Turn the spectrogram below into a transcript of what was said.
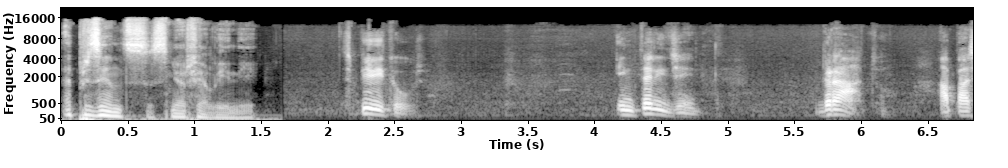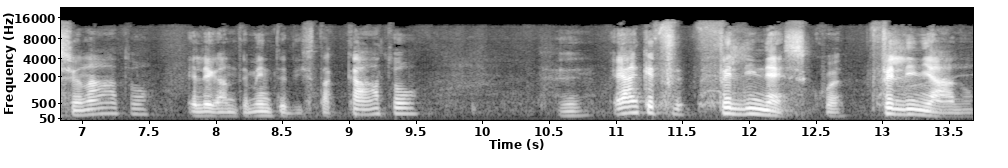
Apresente-se, Sr. Fellini. Spiritoso, intelligente, grato, appassionato, elegantemente distaccato e anche fellinesco, felliniano.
